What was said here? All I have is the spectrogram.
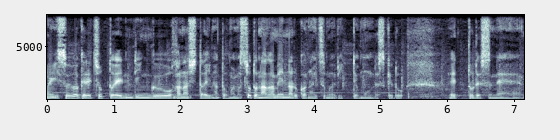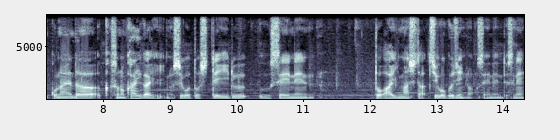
はいそういうわけでちょっとエンディングを話したいなと思います。ちょっと長めになるかないつもよりって思うんですけど。えっとですねこの間その海外の仕事をしている青年と会いました。中国人の青年ですね。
